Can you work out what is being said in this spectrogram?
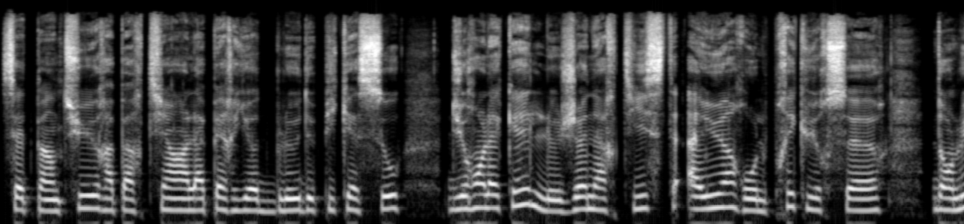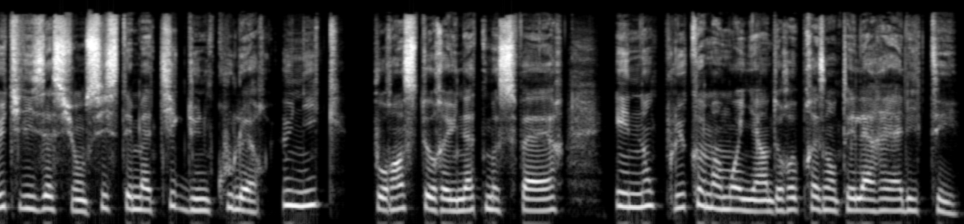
Cette peinture appartient à la période bleue de Picasso, durant laquelle le jeune artiste a eu un rôle précurseur dans l'utilisation systématique d'une couleur unique pour instaurer une atmosphère et non plus comme un moyen de représenter la réalité.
